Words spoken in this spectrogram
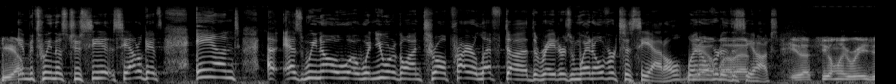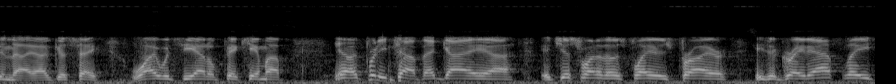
Yeah. In between those two Se- Seattle games. And uh, as we know, uh, when you were gone, Terrell Pryor left uh, the Raiders and went over to Seattle, went Yeah, over to the that's- Seahawks. Yeah, that's the only reason I, I was going to say, why would Seattle pick him up? You know, it's pretty tough. That guy, uh, it's just one of those players Pryor. He's a great athlete,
